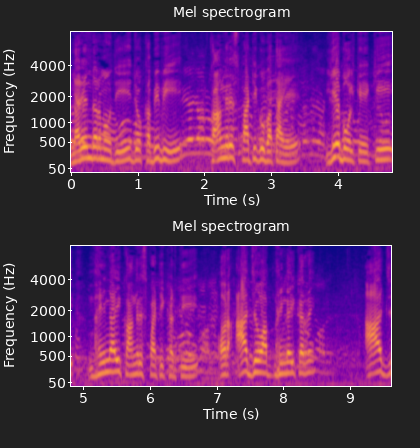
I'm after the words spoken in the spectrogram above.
नरेंद्र मोदी जो कभी भी कांग्रेस पार्टी को बताए, ये बोल के कि महँगाई कांग्रेस पार्टी करती। और आज जो आप महँगाई कर रहे हैं आज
